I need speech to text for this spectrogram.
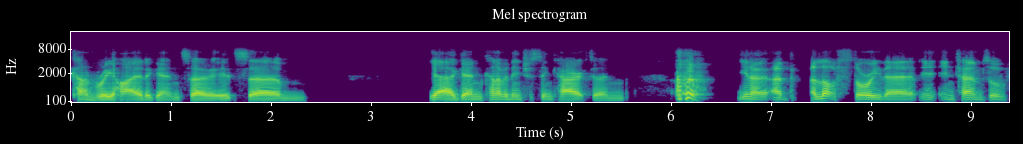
kind of rehired again. So it's um yeah, again, kind of an interesting character and you know, a, a lot of story there in, in terms of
